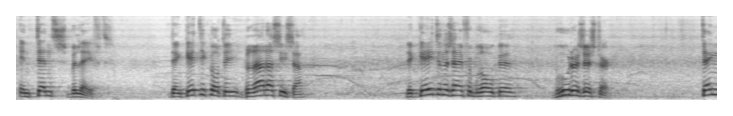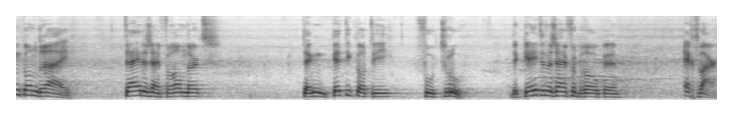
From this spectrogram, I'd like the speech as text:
intens beleefd. Denketi koti brada sisa. De ketenen zijn verbroken, broeder, zuster. Ten. Tijden zijn veranderd. Ten ketikoti futru. De ketenen zijn verbroken. Echt waar.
